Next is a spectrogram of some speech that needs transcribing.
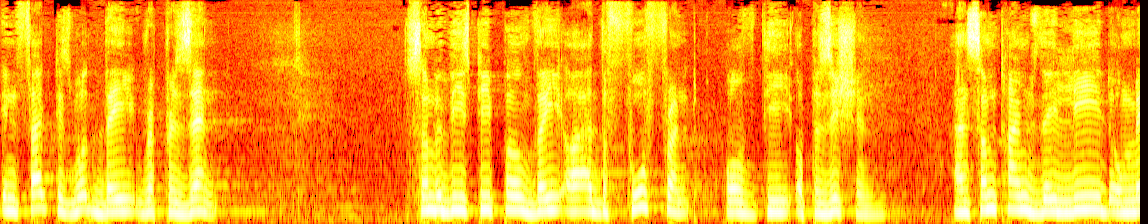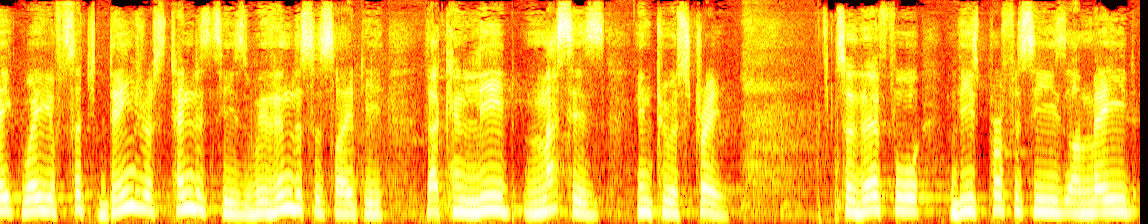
in fact, is what they represent. Some of these people, they are at the forefront of the opposition. And sometimes they lead or make way of such dangerous tendencies within the society that can lead masses into astray. So therefore, these prophecies are made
